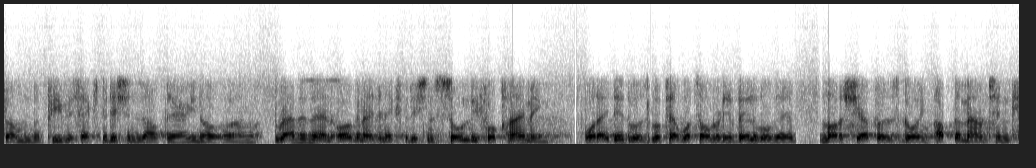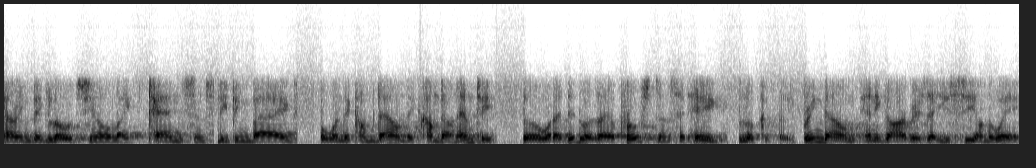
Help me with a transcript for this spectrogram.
from previous expeditions out there. You know, uh, rather than organize an expedition solely for climbing, what I did was looked at what's already available there. A lot of Sherpas going up the mountain carrying big loads, you know, like tents and sleeping bags. But when they come down, they come down empty. So what I did was I approached them and said, hey, look, bring down any garbage that you see on the way,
